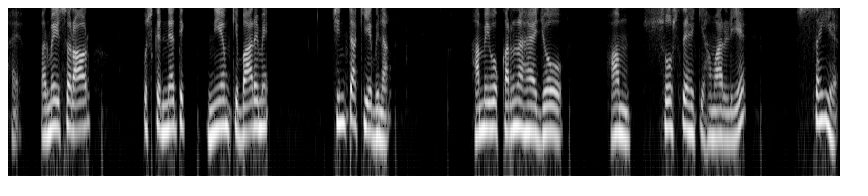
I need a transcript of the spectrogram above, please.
है। परमेश्वर और उसके नैतिक नियम के बारे में चिंता किए बिना हमें वो करना है जो हम सोचते हैं कि हमारे लिए सही है।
